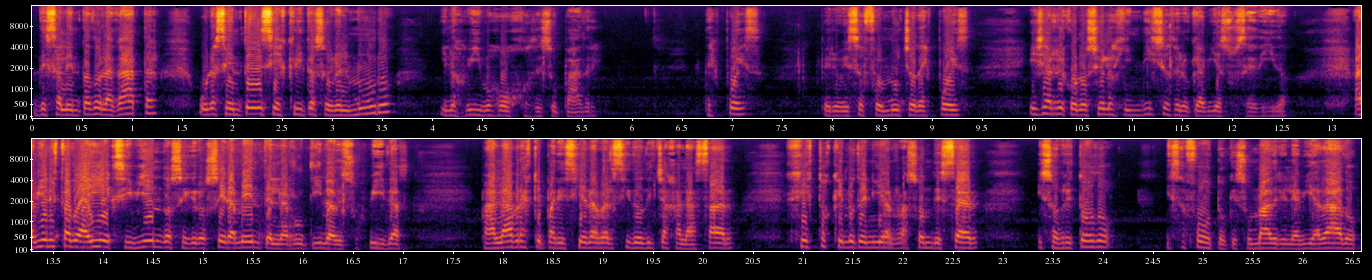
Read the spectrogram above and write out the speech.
desalentado la gata, una sentencia escrita sobre el muro y los vivos ojos de su padre. Después, pero eso fue mucho después, ella reconoció los indicios de lo que había sucedido. Habían estado ahí exhibiéndose groseramente en la rutina de sus vidas, palabras que parecían haber sido dichas al azar, gestos que no tenían razón de ser y sobre todo esa foto que su madre le había dado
